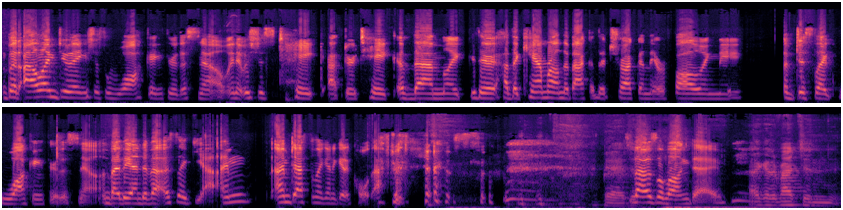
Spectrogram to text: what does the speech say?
but all i'm doing is just walking through the snow and it was just take after take of them like they had the camera on the back of the truck and they were following me of just like walking through the snow. And by the end of it i was like yeah i'm i'm definitely to get a cold after this yeah, so that was a long day. I can imagine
